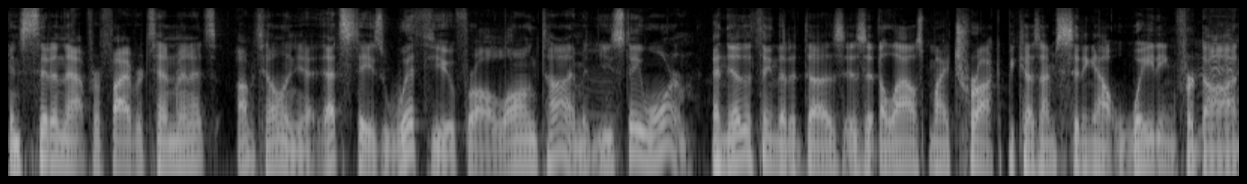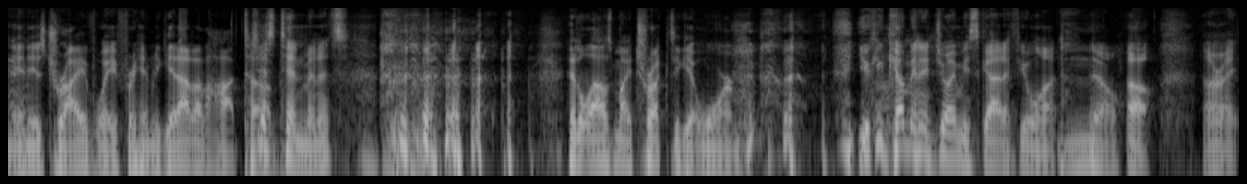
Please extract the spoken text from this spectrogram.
and sit in that for five or ten minutes, I'm telling you that stays with you for a long time. It, you mm. stay warm. And the other thing that it does is it allows my truck because I'm sitting out waiting for Don in his driveway for him to get out of the hot tub. Just ten minutes. it allows my truck to get warm. You can come in and join me, Scott, if you want. No. Oh, all right.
